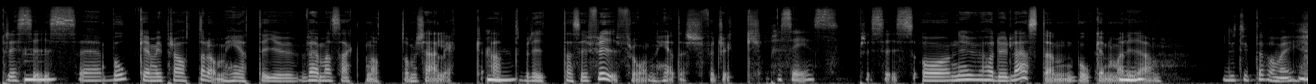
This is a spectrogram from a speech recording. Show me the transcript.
Precis. Mm. Eh, boken vi pratar om heter ju Vem har sagt något om kärlek? Mm. Att bryta sig fri från hedersförtryck. Precis. Precis, och nu har du läst den boken Maria. Du tittar på mig.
